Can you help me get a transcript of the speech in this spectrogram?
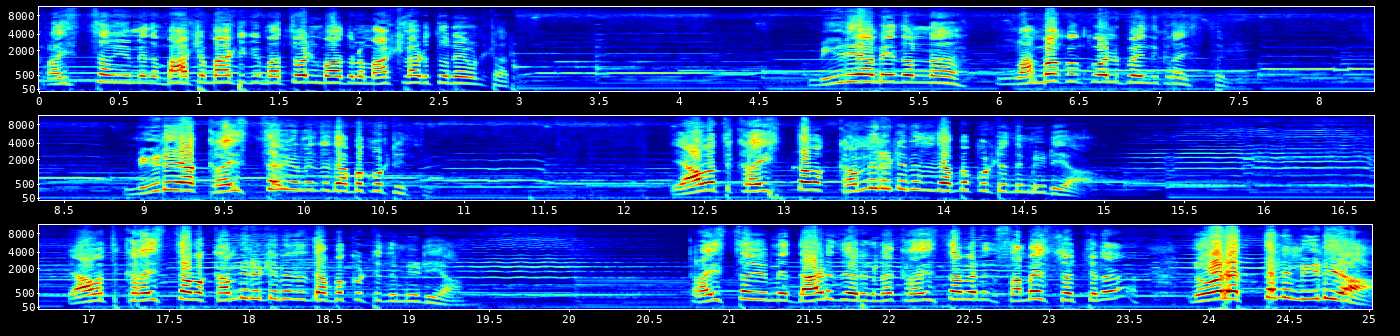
క్రైస్తవ్యం మీద మాట మాటికి మతోన్మాదులు మాట్లాడుతూనే ఉంటారు. మీడియా మీద ఉన్న నమ్మకం కోల్పోయింది క్రైస్తవ్యం. మీడియా క్రైస్తవ్యం మీద దెబ్బ కొట్టింది. యావత్ క్రైస్తవ కమ్యూనిటీ మీద దెబ్బ కొట్టింది మీడియా. యావత్ క్రైస్తవ కమ్యూనిటీ మీద దెబ్బ కొట్టింది మీడియా. క్రైస్తవ్యం మీద దాడి జరిగిన క్రైస్తవానికి సమస్య వచ్చిన నోరెత్తని మీడియా.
